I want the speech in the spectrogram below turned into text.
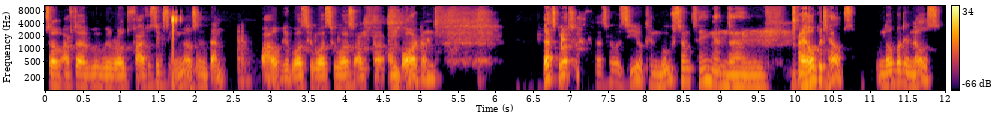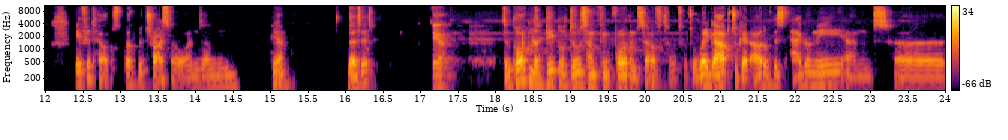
So after we, we wrote five or six emails, and then wow, he was he was he was on, uh, on board, and that's good. That's how I see you can move something, and um, I hope it helps. Nobody knows if it helps, but we try so, and um, yeah, that's it. Yeah. It's important that people do something for themselves to, to, to wake up, to get out of this agony, and uh,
